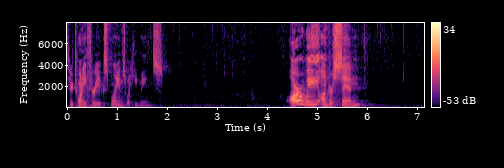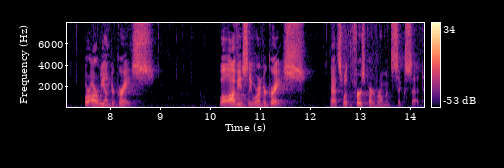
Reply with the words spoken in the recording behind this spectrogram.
through 23 explains what he means. Are we under sin or are we under grace? Well, obviously, we're under grace. That's what the first part of Romans 6 said.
